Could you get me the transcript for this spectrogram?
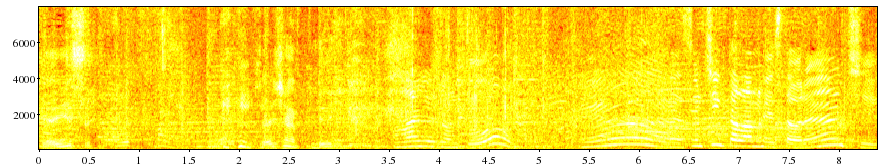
Que é isso? Já jantei. Ah, já jantou? Ah, que estar lá no restaurante,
